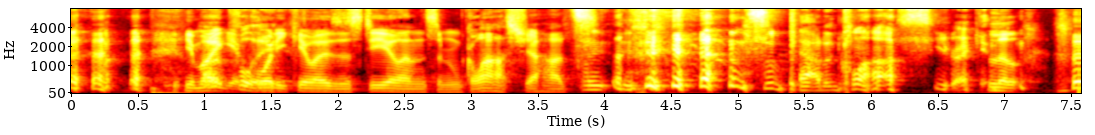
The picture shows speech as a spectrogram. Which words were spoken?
you might get 40 kilos of steel and some glass shards. some powdered glass. You A reckon? little, a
